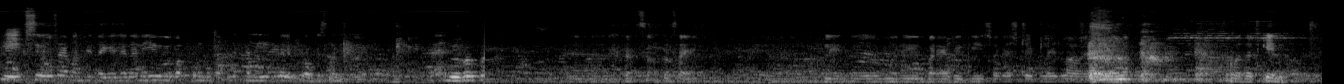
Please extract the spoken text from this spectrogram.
की एक सीओ साहेबांचे तिथे गेले आणि विभाग प्रमुख आपल्या खाली कलेक्टर ऑफिसला गेले तर सरकार साहेब अं, आपल्या इथं मध्ये बऱ्यापैकी सगळ्या स्ट्रीट लाइट लावायला मदत केली. म्हणजे?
